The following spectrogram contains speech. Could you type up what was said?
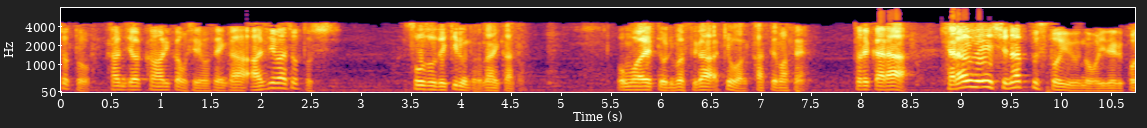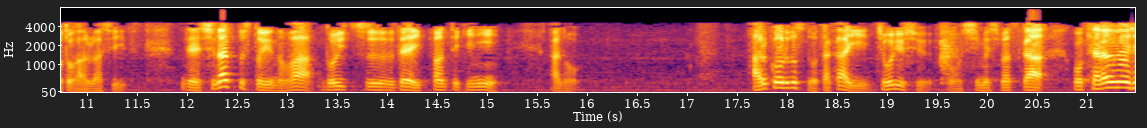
ちょっと感じは変わりかもしれませんが、味はちょっと想像できるのではないかと思われておりますが、今日は買ってません。それから、キャラウェイシュナップスというのを入れることがあるらしいです。で、シュナップスというのは、ドイツで一般的に、あの、アルコール度数の高い蒸留酒を示しますが、このキャラウェイ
